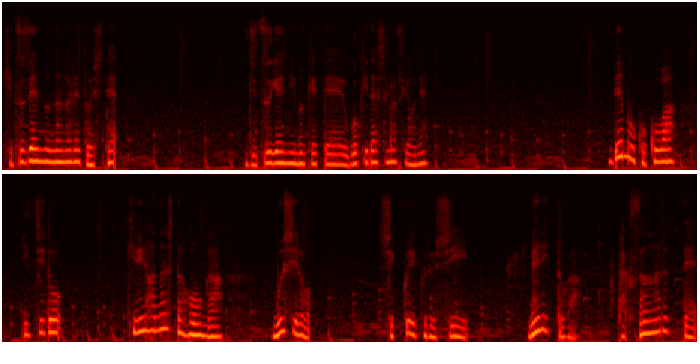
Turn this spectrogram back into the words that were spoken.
必然の流れとして実現に向けて動き出しますよねでもここは一度切り離した方がむしろしっくりくるしメリットがたくさんあるって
